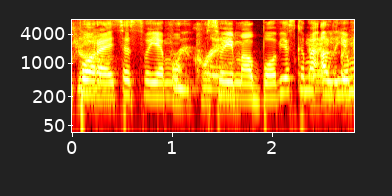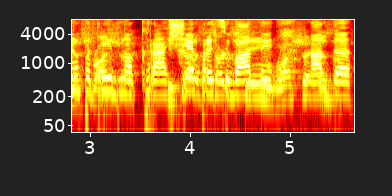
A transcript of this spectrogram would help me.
Впорається своєму своїми обов'язками, але йому потрібно краще працювати над.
